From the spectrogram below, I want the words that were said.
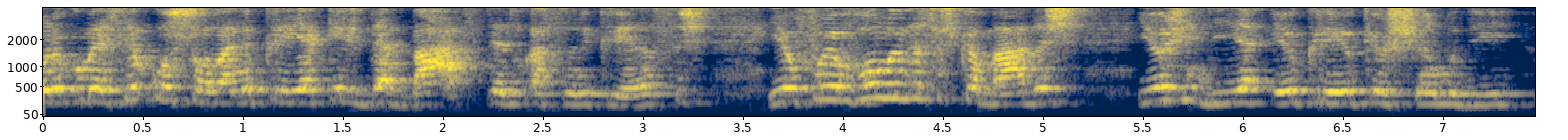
Quando eu comecei o curso online, eu criei aqueles debates de educação de crianças e eu fui evoluindo essas camadas e hoje em dia eu criei o que eu chamo de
